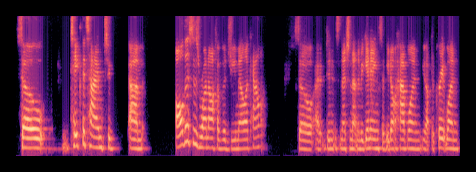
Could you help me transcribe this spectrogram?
So take the time to, um, all this is run off of a Gmail account. So I didn't mention that in the beginning. So if you don't have one, you have to create one.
